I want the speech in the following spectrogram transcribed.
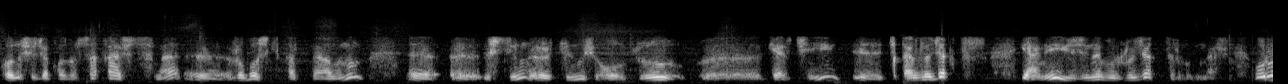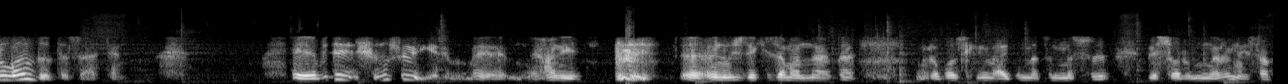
konuşacak olursa karşısına e, Roboski katliamının e, e, üstünün örtülmüş olduğu e, gerçeği e, çıkarılacaktır. Yani yüzüne vurulacaktır bunlar. Vurulmalıdır da zaten. E, bir de şunu söyleyelim. E, hani e, önümüzdeki zamanlarda Roboski'nin aydınlatılması ve sorunların hesap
